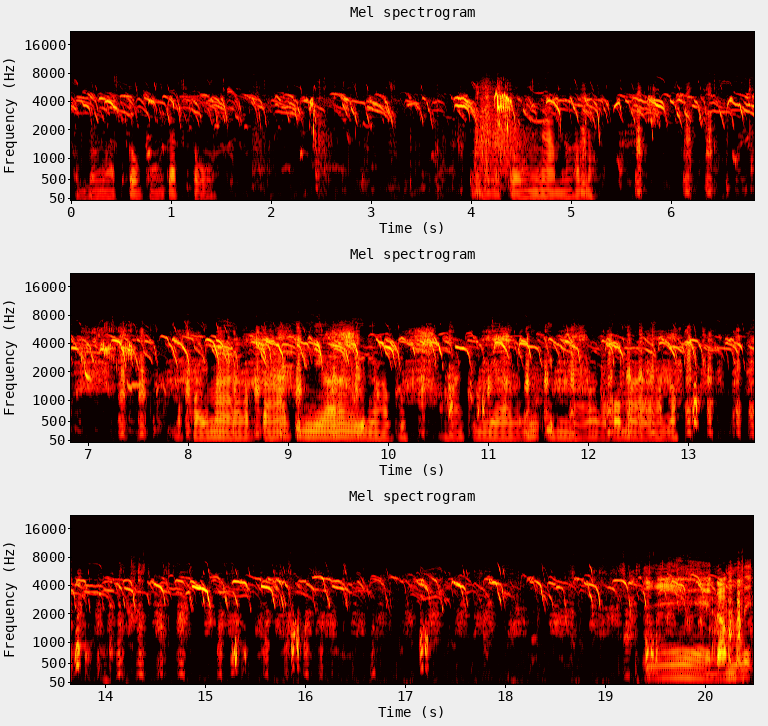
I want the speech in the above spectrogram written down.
ผมเบิ่งว่าตัวผู้จักตัวตัวงามนะครับเนาะบ่ค่อยมานะครับแต่หากินเหยื่อทั้งอื่นนะครับหากินเหยื่อมันอิ่มหนามันก็บ่มานะครับเนาะนี่ดำมานี่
